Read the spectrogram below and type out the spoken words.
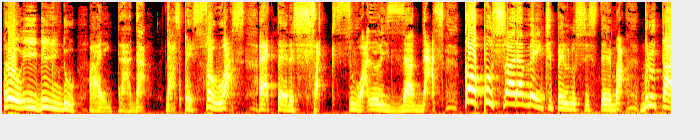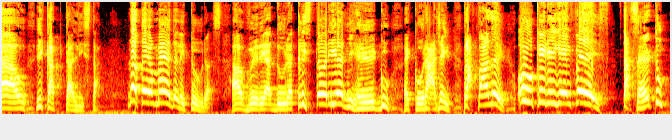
proibindo a entrada das pessoas heterossexuais sexualizadas compulsoriamente pelo sistema brutal e capitalista. Não tenham medo, eleitoras. A vereadora Clistoriane Rego é coragem para fazer o que ninguém fez. Tá certo?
